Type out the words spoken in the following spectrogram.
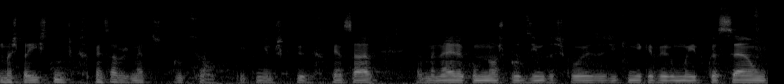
mas para isto tínhamos que repensar os métodos de produção e tínhamos que repensar a maneira como nós produzimos as coisas e tinha que haver uma educação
